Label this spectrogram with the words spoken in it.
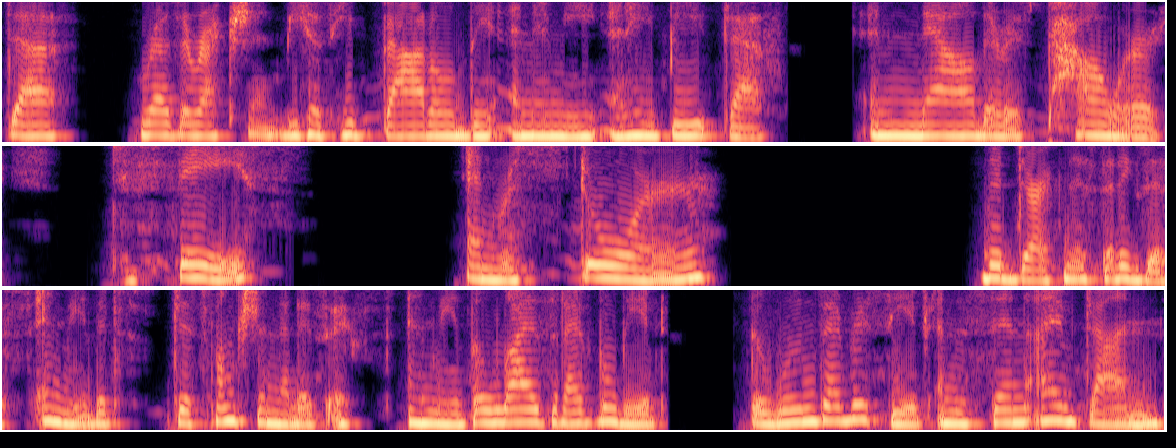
death, resurrection, because he battled the enemy and he beat death. And now there is power to face and restore the darkness that exists in me, the dysfunction that exists in me, the lies that I've believed, the wounds I've received, and the sin I've done,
